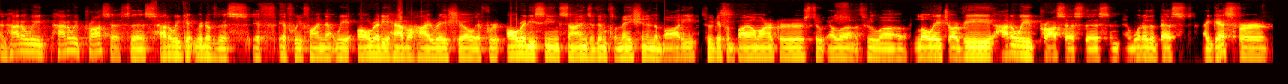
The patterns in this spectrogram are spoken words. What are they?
And how do we how do we process this? How do we get rid of this if if we find that we already have a high ratio, if we're already seeing signs of inflammation in the body through different biomarkers, through Ella, through uh, low HRV? How do we process this, and, and what are the best? I guess for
